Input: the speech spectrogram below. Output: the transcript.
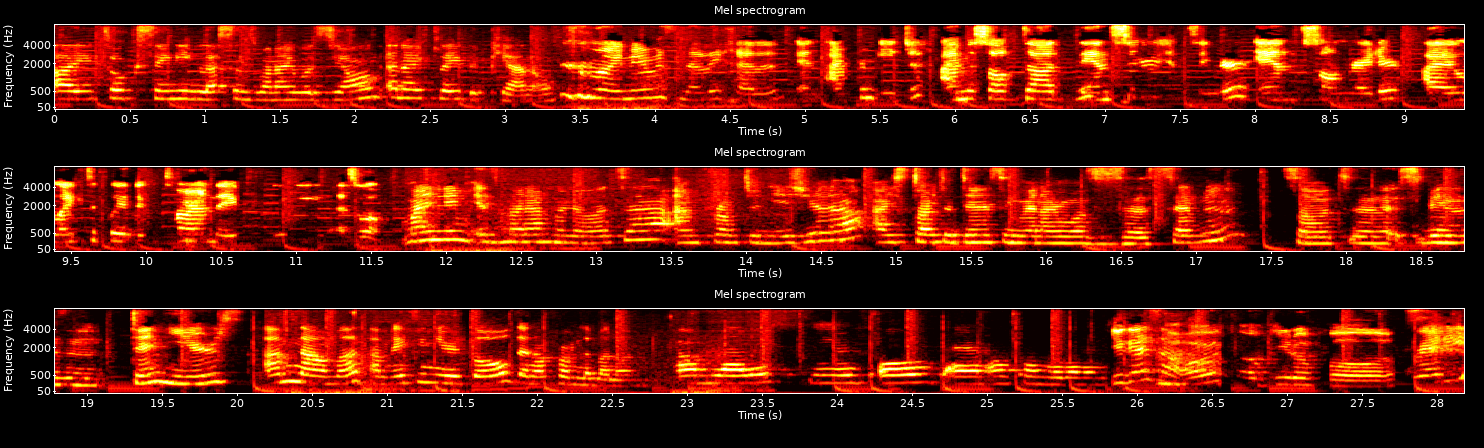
I took singing lessons when I was young and I played the piano. My name is Nelly Khaled and I'm from Egypt. I'm a self-taught dancer and singer and songwriter. I like to play the guitar and the ukulele as well. My name is Mara Malawata. I'm from Tunisia. I started dancing when I was uh, seven, so it, uh, it's been 10 years. I'm Namat. I'm 18 years old and I'm from Lebanon. I'm Lalish years old and I'm from Lebanon. You guys are all so beautiful. Ready?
